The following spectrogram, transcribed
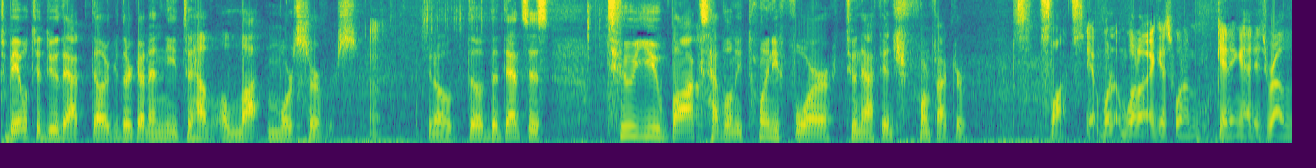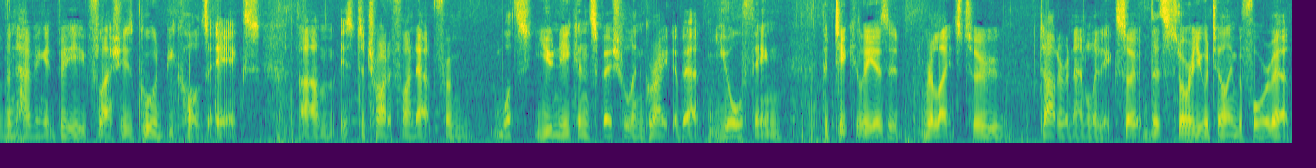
to be able to do that, they're, they're going to need to have a lot more servers. Mm. You know, the, the densest 2U box have only 24 two and a half inch form factor s- slots. Yeah, what, what I I guess what I'm getting at is rather than having it be Flash is good because X, um, is to try to find out from what's unique and special and great about your thing, particularly as it relates to data and analytics. So the story you were telling before about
